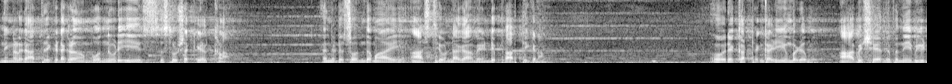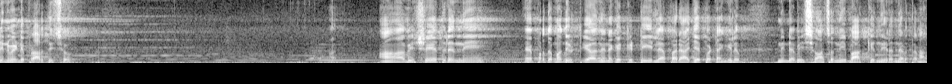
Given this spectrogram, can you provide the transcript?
നിങ്ങൾ രാത്രി കിടക്കണ മുമ്പ് ഒന്നുകൂടി ഈ ശുശ്രൂഷ കേൾക്കണം. എന്നിട്ട് സ്വന്തമായി ആസ്തി ഉണ്ടാകാൻ വേണ്ടി പ്രാർത്ഥിക്കണം. ഓരോ ഘട്ടം കഴിയുമ്പോഴും ആ വിഷയം ഇപ്പം നീ വീടിന് വേണ്ടി പ്രാർത്ഥിച്ചോ? ആ വിഷയത്തിൽ നീ പ്രഥമ ദൃഷ്ടിയ നിനക്ക് കിട്ടിയില്ല പരാജയപ്പെട്ടെങ്കിലും നിന്റെ വിശ്വാസം നീ ബാക്കി നിലനിർത്തണം.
